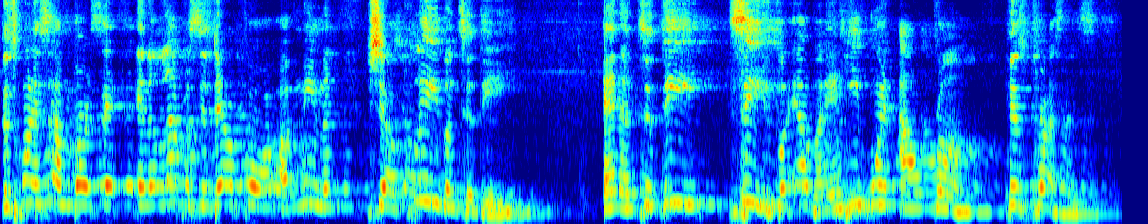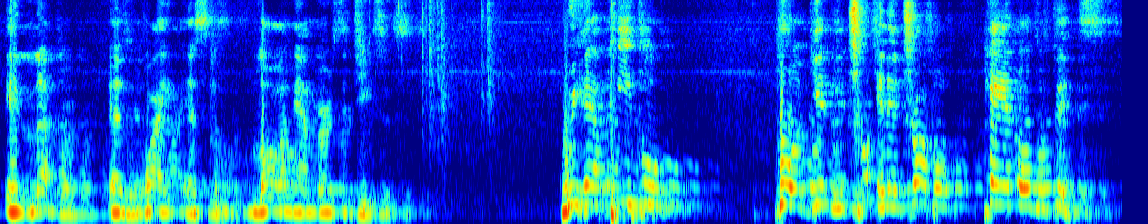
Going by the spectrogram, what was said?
The 27th verse said, And the leprosy therefore of Naaman shall cleave unto thee, and unto thee seed forever. And he went out from his presence in leper as white as snow. Lord have mercy, Jesus. We have people who are getting tr and in trouble hand over fist.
